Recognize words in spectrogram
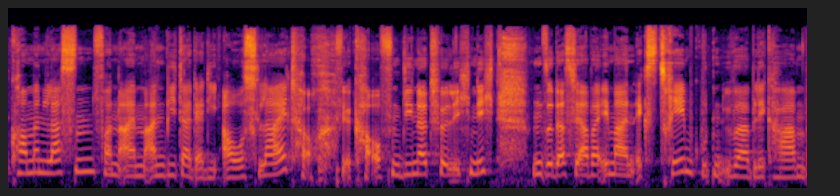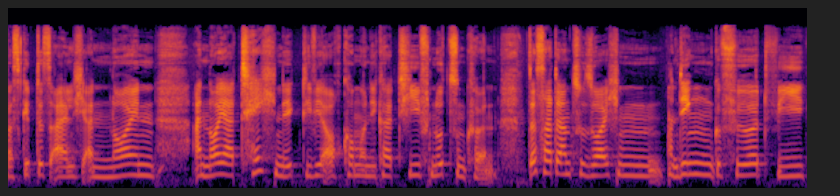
kommen lassen von einem Anbieter, der die ausleiht. Auch wir kaufen die natürlich nicht, sodass wir aber immer einen extrem guten Überblick haben, was gibt es eigentlich an neuen, an neuer Technik, die wir auch kommunikativ nutzen können. Das hat dann zu solchen Dingen geführt wie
